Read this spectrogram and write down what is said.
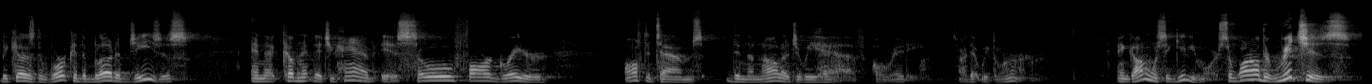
Because the work of the blood of Jesus and that covenant that you have is so far greater, oftentimes, than the knowledge we have already. or that we've learned. And God wants to give you more. So, what are the riches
